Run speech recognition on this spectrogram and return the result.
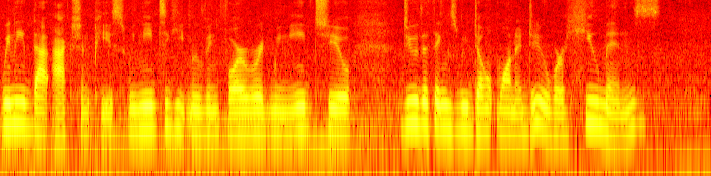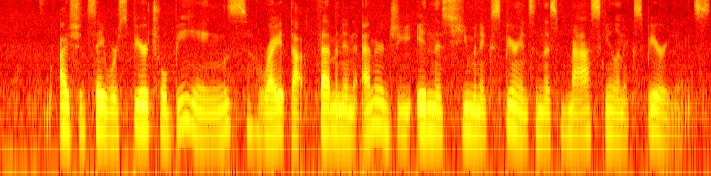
We need that action piece. We need to keep moving forward. We need to do the things we don't want to do. We're humans. I should say we're spiritual beings, right? That feminine energy in this human experience, in this masculine experience.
